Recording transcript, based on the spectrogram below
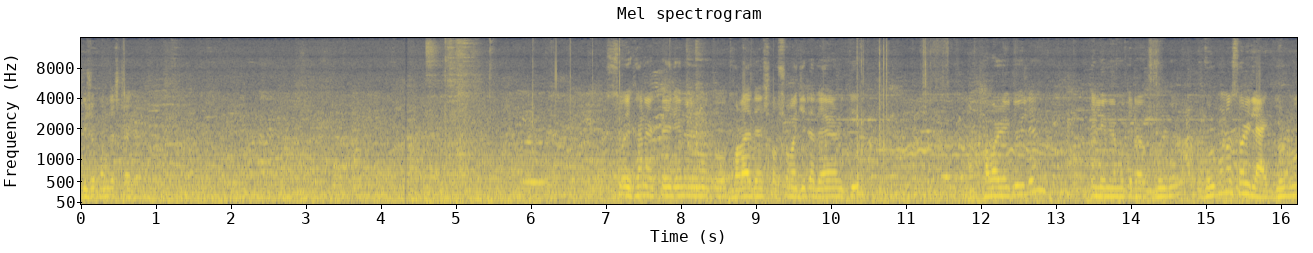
দুশো পঞ্চাশ টাকা। সো এখানে একটা এলিয়েনের মতো ধরায় দেয়, সবসময় যেটা দেয় আর কি। খাবার রেডি হইলে এলিয়েনের মতো এটা ঘুরবো। ঘুরবো না সরি লাইট ঘুরবো।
